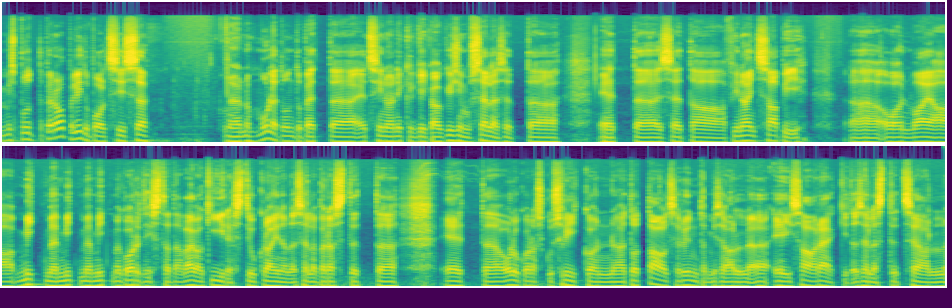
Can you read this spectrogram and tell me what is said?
mis puudutab Euroopa Liidu poolt, siis noh, mulle tundub, et, et siin on ikkagi ka küsimus selles, et, et seda finantsabi on vaja mitme-mitme-mitmekordistada väga kiiresti Ukrainale, sellepärast et, et olukorras, kus riik on totaalse ründamise all, ei saa rääkida sellest, et seal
